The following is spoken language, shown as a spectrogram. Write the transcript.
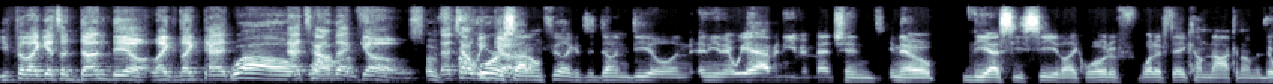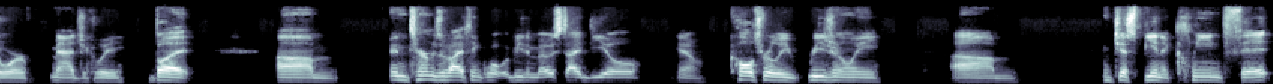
You feel like it's a done deal, like like that. Well, that's how that goes. Of That's how we course, go. I don't feel like it's a done deal, and and you know we haven't even mentioned you know the SEC. Like, what if what if they come knocking on the door magically? But um, in terms of I think what would be the most ideal, you know, culturally, regionally, um, just being a clean fit.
